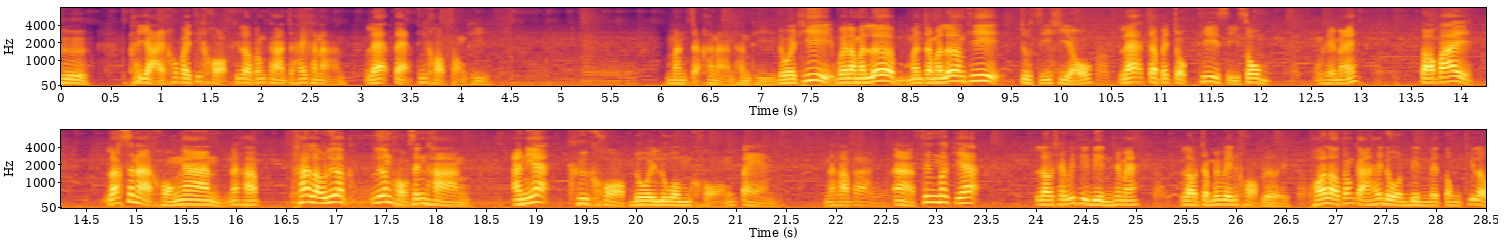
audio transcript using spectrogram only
คือ ขยายเข้าไปที่ขอบที่เราต้องการจะให้ขนาน และแตะที่ขอบ 2 ทีอืมมันจะขนานทันที โดยที่เวลามันเริ่มมันจะมาเริ่มที่จุดสีเขียวครับและจะไปจบที่สีส้มโอเคไหมต่อไปลักษณะของงานนะครับ ถ้าเราเลือกเรื่องของเส้นทาง อันเนี้ยคือขอบโดยรวมของแปลงนะครับข้างๆเนี่ยอ่าซึ่งเมื่อกี้เราใช้วิธีบินใช่ไหมครับ เราจะไม่เว้นขอบเลยครับเพราะเราต้องการให้โดนบินไปตรงที่เรา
